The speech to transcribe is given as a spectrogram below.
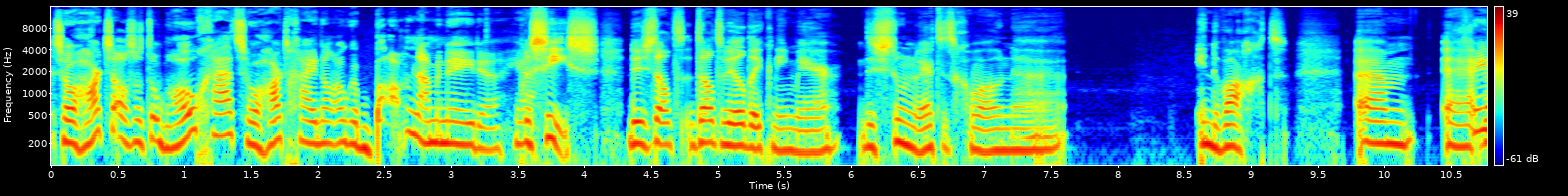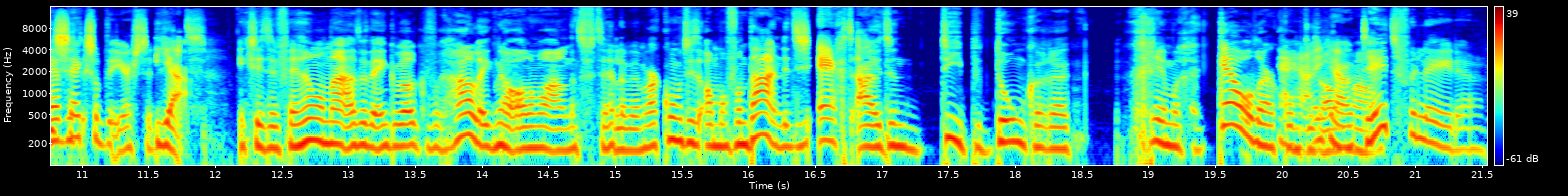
Zo hard als het omhoog gaat, zo hard ga je dan ook weer bam naar beneden. Ja. precies. Dus dat, dat wilde ik niet meer. Dus toen werd het gewoon eh, in de wacht. We Geen seks op de eerste Ja. date. Ik zit even helemaal na te denken welke verhalen ik nou allemaal aan het vertellen ben. Waar komt dit allemaal vandaan? Dit is echt uit een diep, donkere, grimmige kelder Ja, komt ja, dit jouw allemaal. dateverleden.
